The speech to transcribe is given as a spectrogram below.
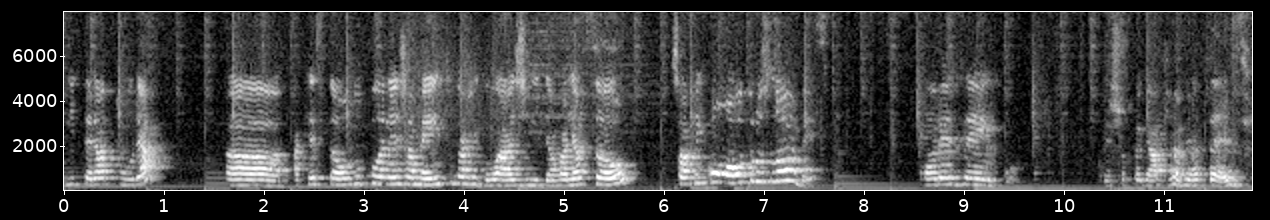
literatura uh, a questão do planejamento, da regulagem e da avaliação, só que com outros nomes. Por exemplo, deixa eu pegar aqui a minha tese.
